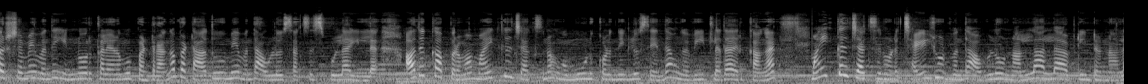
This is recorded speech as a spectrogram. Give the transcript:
வருஷமே வந்து இன்னொரு கல்யாணமும் பண்ணுறாங்க பட் அதுவுமே வந்து அவ்வளோ சக்ஸஸ்ஃபுல்லாக இல்லை. அதுக்கப்புறமா மைக்கேல் ஜாக்சனும் அவங்க மூணு குழந்தைங்களும் சேர்ந்து அவங்க வீட்டில் தான் இருக்காங்க. மைக்கேல் ஜாக்சனோட சைல்ட்ஹுட் வந்து அவ்வளோ நல்லா இல்லை அப்படின்றனால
